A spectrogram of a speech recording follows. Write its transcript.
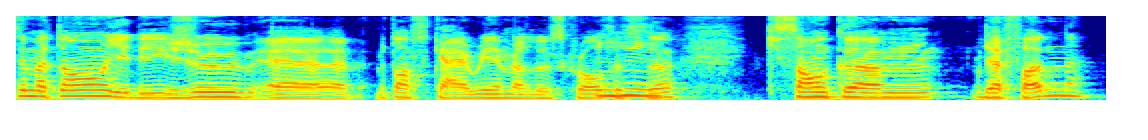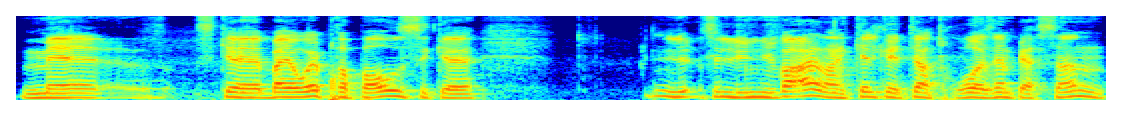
sais, mettons, il y a des jeux, euh, mettons Skyrim, Elder Scrolls, Mhm. tout ça, qui sont comme de fun, mais ce que BioWare propose, c'est que le- l'univers dans lequel tu es en troisième personne,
